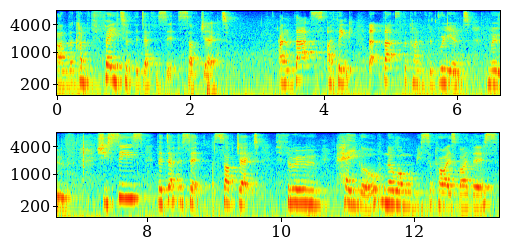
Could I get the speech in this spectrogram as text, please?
um, the kind of fate of the deficit subject. And that's i think that that's the kind of the brilliant move she sees the deficit subject through hegel. No one will be surprised by this.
